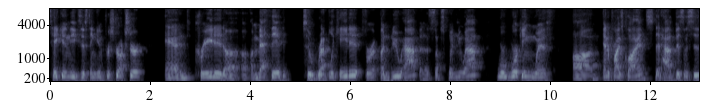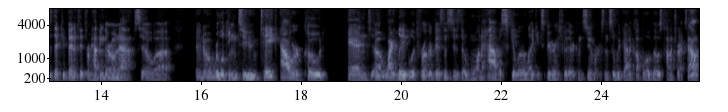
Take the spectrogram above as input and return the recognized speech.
taken the existing infrastructure and created a, a method to replicate it for a new app and a subsequent new app, we're working with um, enterprise clients that have businesses that could benefit from having their own app. So, uh, you know, we're looking to take our code and uh, white label it for other businesses that want to have a Skillr like experience for their consumers. And so we've got a couple of those contracts out,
